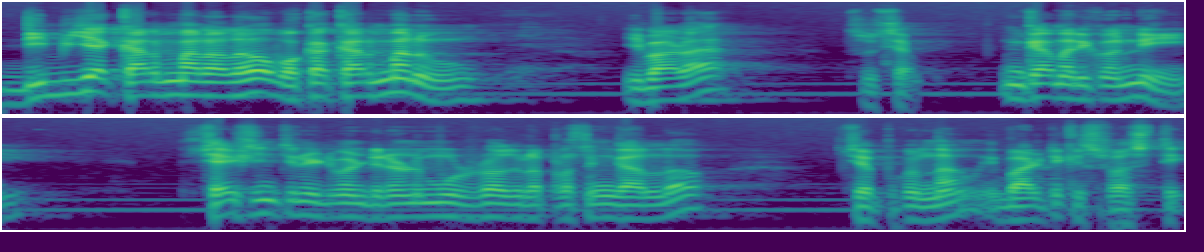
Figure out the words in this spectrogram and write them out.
దివ్య కర్మలలో ఒక కర్మను ఇవాళ చూసాం ఇంకా మరికొన్ని శేషించినటువంటి రెండు మూడు రోజుల ప్రసంగాల్లో చెప్పుకుందాం. ఇవాటికి స్వస్తి.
